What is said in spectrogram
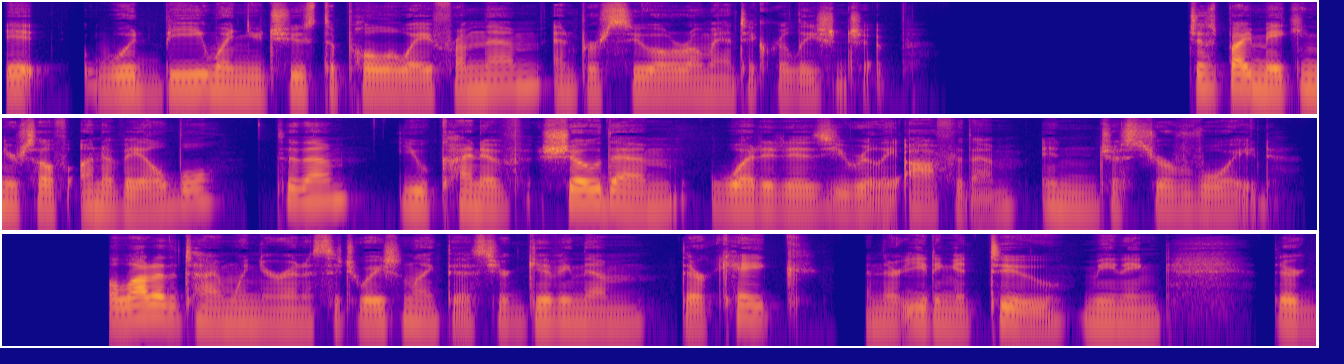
it would be when you choose to pull away from them and pursue a romantic relationship just by making yourself unavailable to them, you kind of show them what it is you really offer them in just your void. A lot of the time, when you're in a situation like this, you're giving them their cake and they're eating it too, meaning they're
